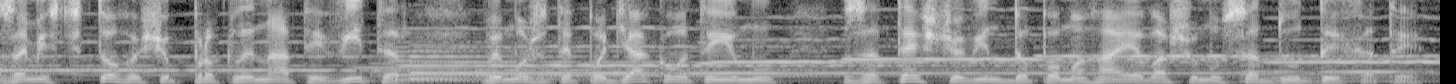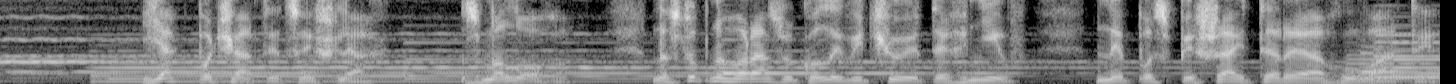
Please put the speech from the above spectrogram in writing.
Замість того, щоб проклинати вітер, ви можете подякувати йому за те, що він допомагає вашому саду дихати. Як почати цей шлях? З малого. Наступного разу, коли відчуєте гнів, не поспішайте реагувати.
